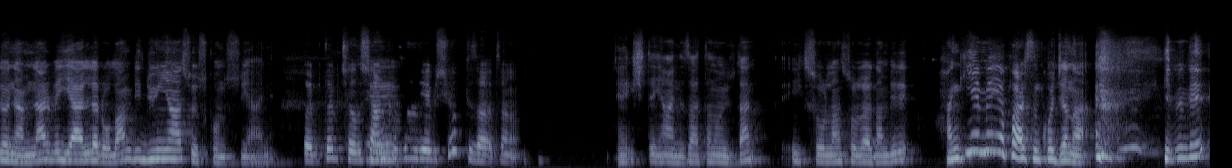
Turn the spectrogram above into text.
dönemler ve yerler olan bir dünya söz konusu yani. Tabii tabii çalışan ee, kadın diye bir şey yok ki zaten. E işte yani zaten o yüzden ilk sorulan sorulardan biri hangi yemeği yaparsın kocana gibi bir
